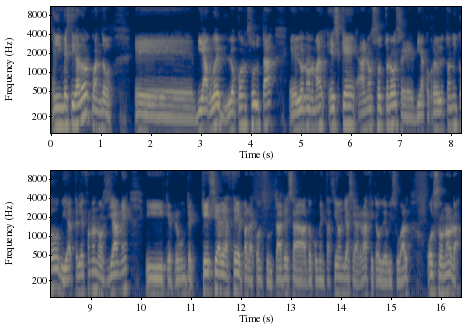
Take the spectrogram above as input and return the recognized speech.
El investigador, cuando eh, vía web lo consulta, eh, lo normal es que a nosotros, eh, vía correo electrónico, vía teléfono, nos llame y que pregunte qué se ha de hacer para consultar esa documentación, ya sea gráfica, audiovisual o sonora.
